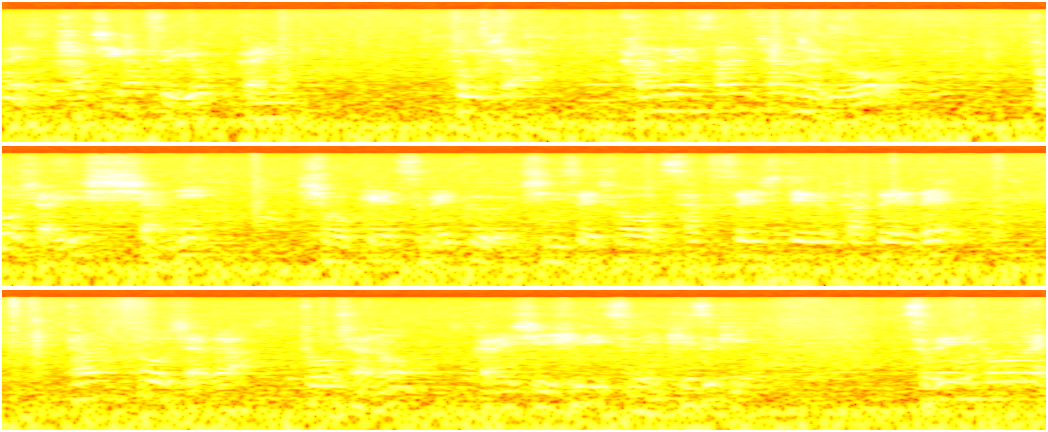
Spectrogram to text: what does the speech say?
年8月4日に当社関連3チャンネルを当社1社に承継すべく申請書を作成している過程で担当者が当社の外資比率に気づきそれに伴い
